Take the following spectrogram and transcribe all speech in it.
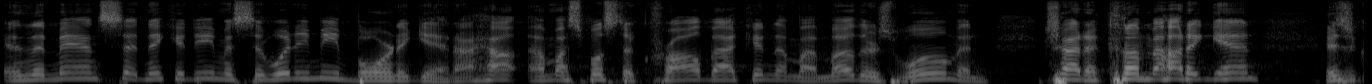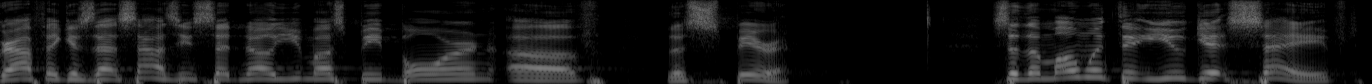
And the man said, Nicodemus said, What do you mean born again? I, how, am I supposed to crawl back into my mother's womb and try to come out again? As graphic as that sounds, he said, No, you must be born of the Spirit. So the moment that you get saved,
